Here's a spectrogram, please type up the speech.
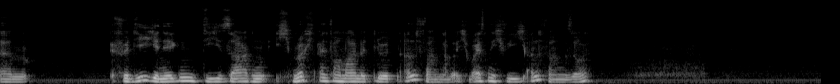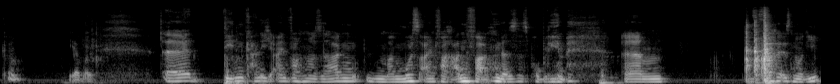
Ähm, für diejenigen, die sagen, ich möchte einfach mal mit Löten anfangen, aber ich weiß nicht, wie ich anfangen soll. Jawohl äh, denen kann ich einfach nur sagen, man muss einfach anfangen, das ist das Problem. Ähm, die Sache ist nur die,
